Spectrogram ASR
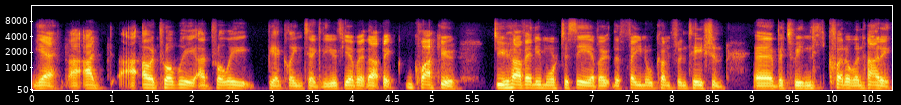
yeah, I, I, I would probably, I'd probably be inclined to agree with you about that. But Kwaku, do you have any more to say about the final confrontation uh, between Quirrell and Harry?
